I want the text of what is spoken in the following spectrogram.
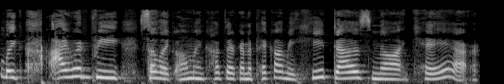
like I would be so like, oh my god, they're going to pick on me. He does not care.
